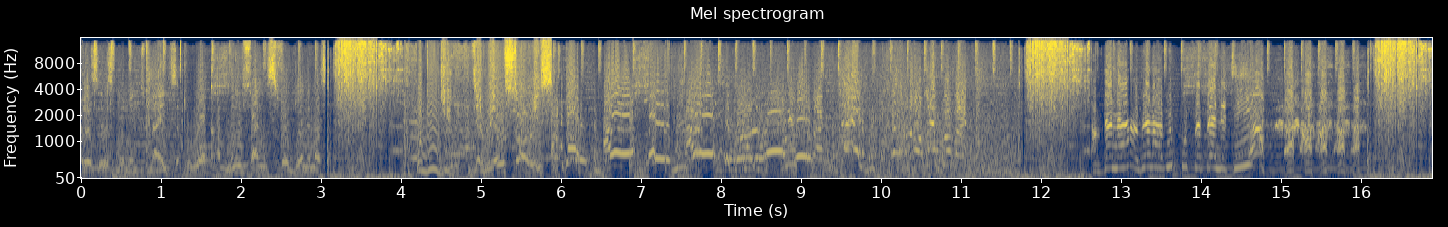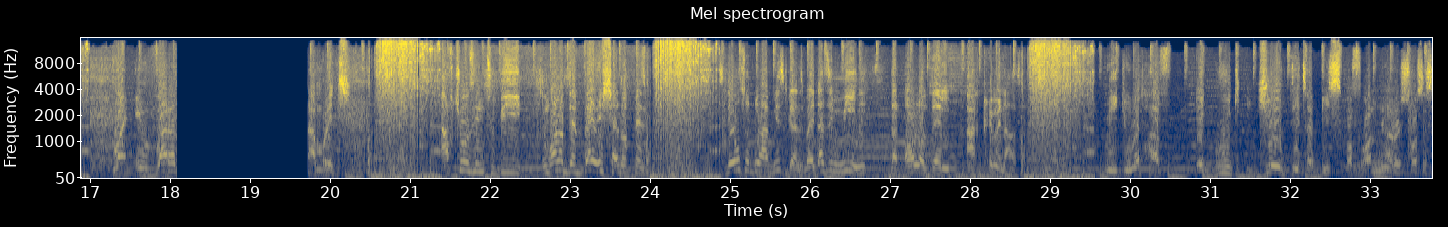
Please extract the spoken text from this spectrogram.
This is Moomen Tonight. To welcome. Many thanks for joining us. We bring you the real stories. Abdallah, Abdallah, have you put pepper in the tea? My environment. I'm rich. I've chosen to be in one of the very shallow pits. They also do have miscreants, but it doesn't mean that all of them are criminals. We do not have a good geo database of our mineral resources.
